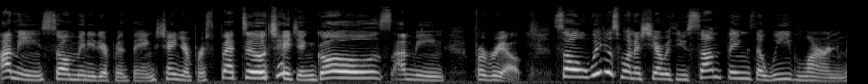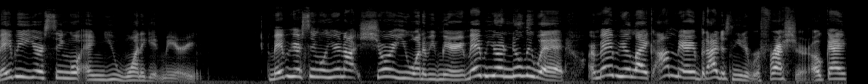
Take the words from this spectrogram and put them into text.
I mean, so many different things, changing perspective, changing goals. I mean, for real. So we just want to share with you some things that we've learned. Maybe you're single and you want to get married. Maybe you're single, you're not sure you want to be married. Maybe you're newlywed, or maybe you're like, I'm married, but I just need a refresher. Okay,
